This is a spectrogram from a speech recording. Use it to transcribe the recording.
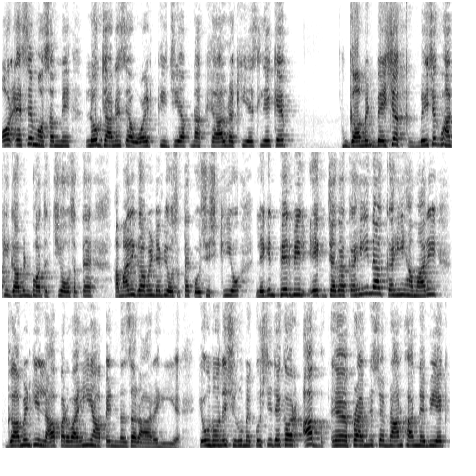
और ऐसे मौसम में लोग जाने से अवॉइड कीजिए अपना ख्याल रखिए। इसलिए कि गवर्नमेंट बेशक बेशक वहाँ की गवर्नमेंट बहुत अच्छी हो सकता है। हमारी गवर्नमेंट ने भी हो सकता है कोशिश की हो, लेकिन फिर भी एक जगह कहीं ना कहीं हमारी गवर्नमेंट की लापरवाही यहाँ पे नज़र आ रही है कि उन्होंने शुरू में कुछ नहीं देखा। और अब प्राइम मिनिस्टर इमरान खान ने भी एक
